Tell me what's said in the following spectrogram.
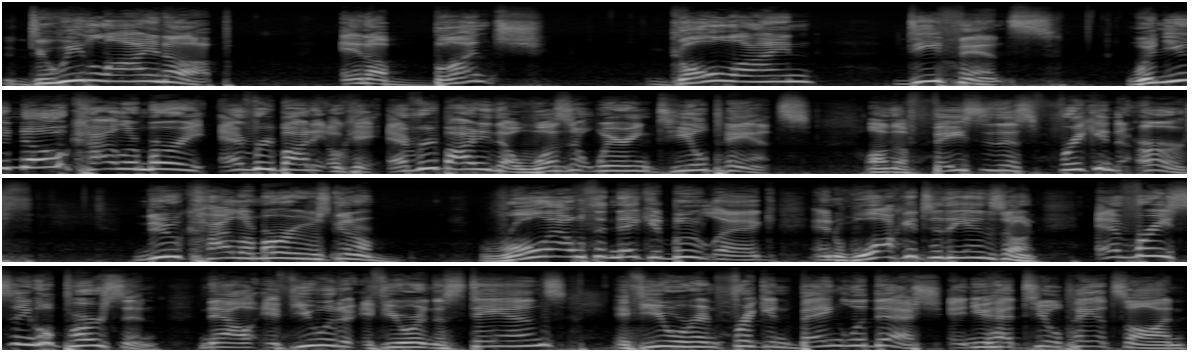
do we line up in a bunch goal line defense when you know Kyler Murray, everybody, okay, everybody that wasn't wearing teal pants on the face of this freaking earth knew Kyler Murray was going to roll out with a naked bootleg and walk into the end zone. Every single person. Now, if you would if you were in the stands, if you were in freaking Bangladesh and you had teal pants on,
